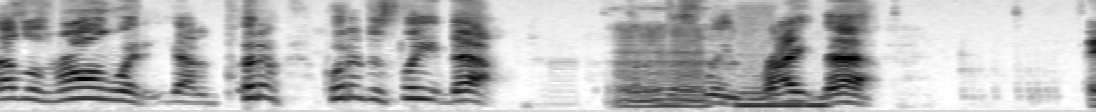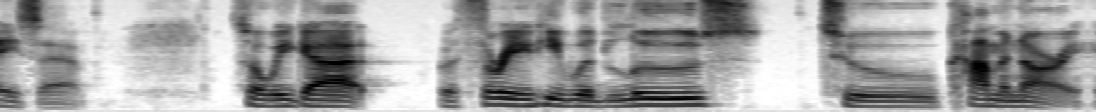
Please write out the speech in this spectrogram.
that's what's wrong with it. You got to put him put him to sleep now. Put him to Mhm. sleep right now. ASAP. So we got with three, he would lose to Kaminari.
